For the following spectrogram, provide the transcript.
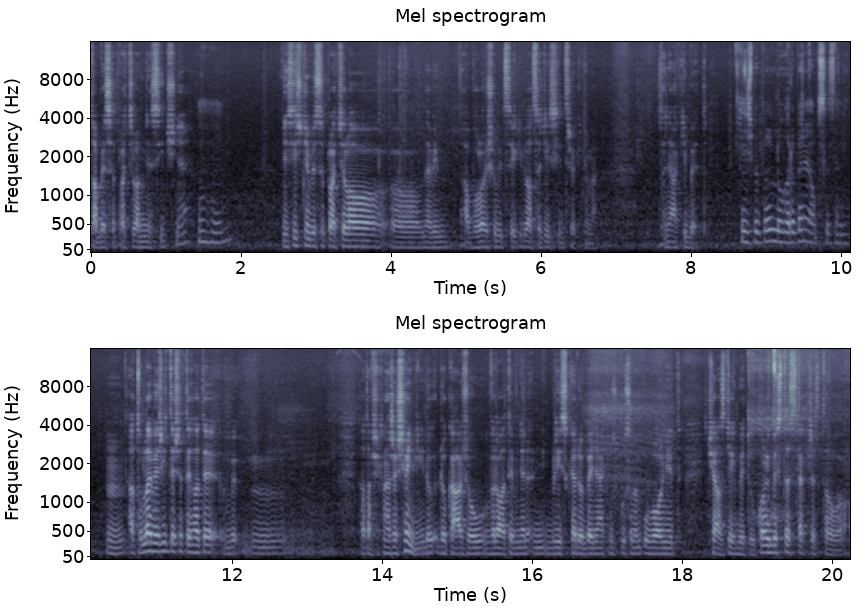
ta by se platila měsíčně? Mm-hmm. Měsíčně by se platilo, uh, nevím, a v Holešovicích 20 tisíc, řekněme, za nějaký byt. Když by byl dlouhodobě neobsazený. Hmm. A tohle věříte, že tyhle ty, mm, ta všechna řešení dokážou v relativně blízké době nějakým způsobem uvolnit část těch bytů? Kolik byste si tak představoval?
